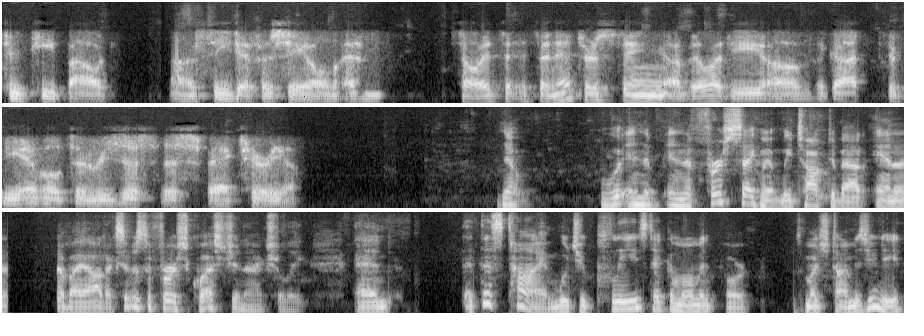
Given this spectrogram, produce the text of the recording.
to keep out uh, C. difficile. And so it's, it's an interesting ability of the gut to be able to resist this bacteria. Now, in the, in the first segment, we talked about antibiotics. It was the first question, actually. And at this time, would you please take a moment or as much time as you need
